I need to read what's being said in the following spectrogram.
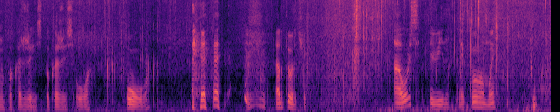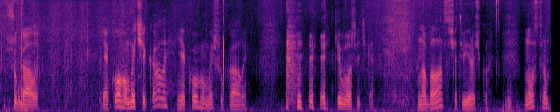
Ну покажись, покажись. О. О. Артурчик. А ось він, якого ми шукали. Якого ми чекали, якого ми шукали. Кілошечка. На баланс четвірочку. Ностром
